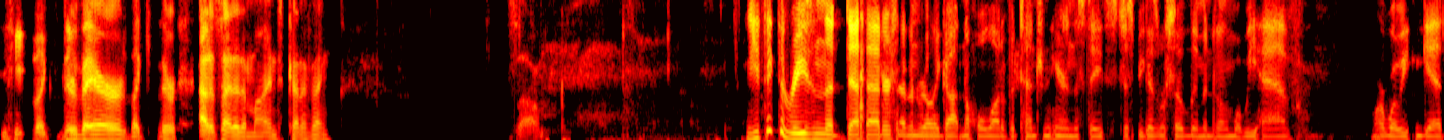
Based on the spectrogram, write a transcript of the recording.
He, like they're there, like they're out of sight, out of mind, kind of thing. So You think the reason that death adders haven't really gotten a whole lot of attention here in the states is just because we're so limited on what we have or what we can get?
